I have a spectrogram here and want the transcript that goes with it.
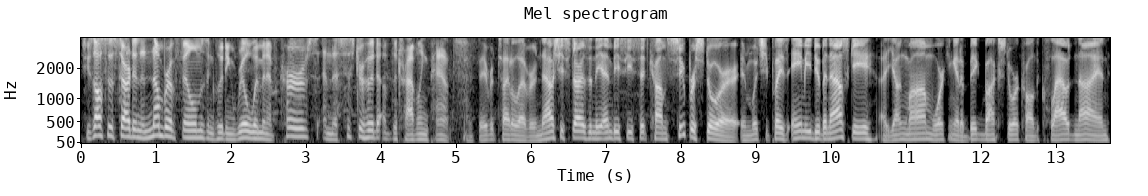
She's also starred in a number of films, including Real Women Have Curves and The Sisterhood of the Traveling Pants. My favorite title ever. Now she stars in the NBC sitcom Superstore, in which she plays Amy Dubanowski, a young mom working at a big box store called Cloud Nine.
